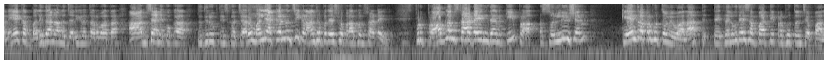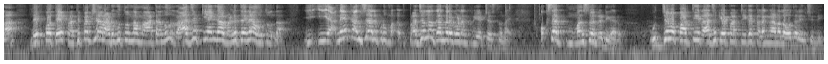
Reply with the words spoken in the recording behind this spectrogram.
అనేక బలిదానాలు జరిగిన తర్వాత ఆ అంశానికి ఒక తుది రూపు తీసుకొచ్చారు. మళ్ళీ అక్కడి నుంచి ఇక్కడ ఆంధ్రప్రదేశ్లో ప్రాబ్లం స్టార్ట్ అయింది. ఇప్పుడు ప్రాబ్లం స్టార్ట్ అయిన దానికి సొల్యూషన్ కేంద్ర ప్రభుత్వం ఇవ్వాలా? తెలుగుదేశం పార్టీ ప్రభుత్వం చెప్పాలా? లేకపోతే ప్రతిపక్షాలు అడుగుతున్న మాటలు రాజకీయంగా వెళితేనే అవుతుందా? ఈ ఈ అనేక అంశాలు ఇప్పుడు ప్రజల్లో గందరగోళం క్రియేట్ చేస్తున్నాయి. ఒకసారి మధుసూదన్ రెడ్డి గారు ఉద్యమ పార్టీ రాజకీయ పార్టీగా తెలంగాణలో అవతరించింది.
